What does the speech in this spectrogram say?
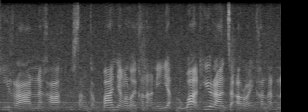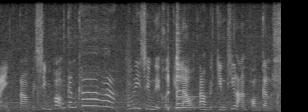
ที่ร้านนะคะคือสั่งกลับบ้านยังอร่อยขนาดนี้อยากรู้ว่าที่ร้านจะอร่อยขนาดไหน ตามไปชิมพร้อมกันค่ะไม่ได้ชิมดิเคยกินแล้ว ตามไปกินที่ร้านพร้อมกันค่ะ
